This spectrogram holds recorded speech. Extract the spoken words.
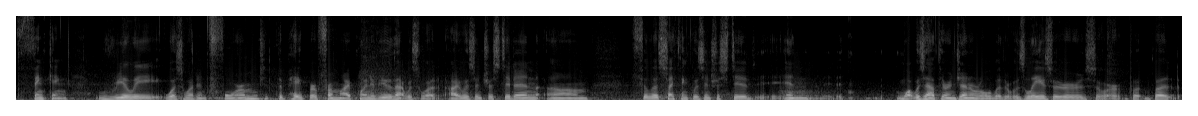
thinking really was what informed the paper from my point of view. That was what I was interested in. Um, Phyllis, I think, was interested in what was out there in general, whether it was lasers or, but, but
